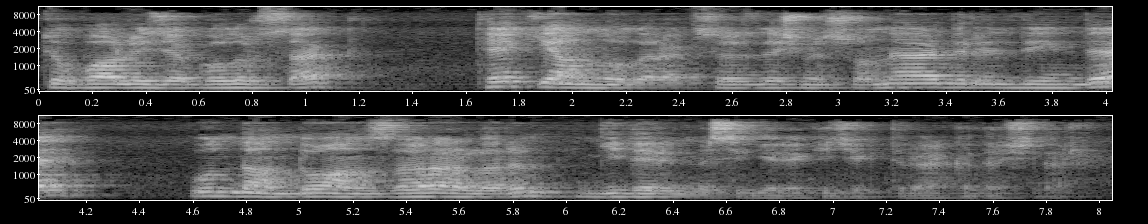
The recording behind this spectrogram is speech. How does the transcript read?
toparlayacak olursak tek yanlı olarak sözleşme sona erdirildiğinde bundan doğan zararların giderilmesi gerekecektir arkadaşlar.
